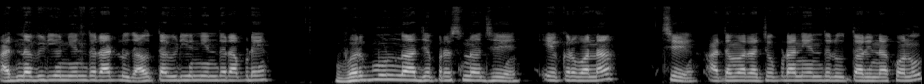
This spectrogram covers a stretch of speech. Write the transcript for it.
આજના વિડીયોની અંદર આટલું જ. આવતા વિડીયોની અંદર આપણે વર્ગમૂળના જે પ્રશ્ન છે એ કરવાના છે. આ તમારા ચોપડાની અંદર ઉતારી નાખવાનું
